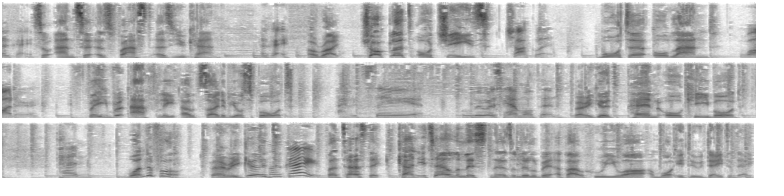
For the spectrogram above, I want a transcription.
Okay. So answer as fast as you can. Okay. All right. Chocolate or cheese? Chocolate. Water or land? Water. Favorite athlete outside of your sport? I would say Lewis Hamilton. Very good. Pen or keyboard? Pen. Wonderful. Very good. Okay. Fantastic. Can you tell the listeners a little bit about who you are and what you do day to day?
